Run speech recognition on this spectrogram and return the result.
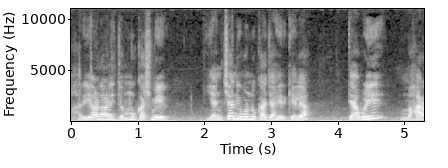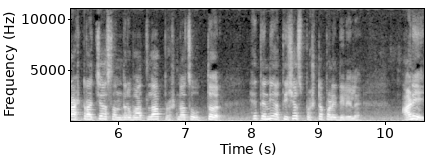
हरियाणा आणि जम्मू काश्मीर यांच्या निवडणुका जाहीर केल्या त्यावेळी महाराष्ट्राच्या संदर्भातला प्रश्नाचं उत्तर हे त्यांनी अतिशय स्पष्टपणे दिलेलं आहे. आणि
